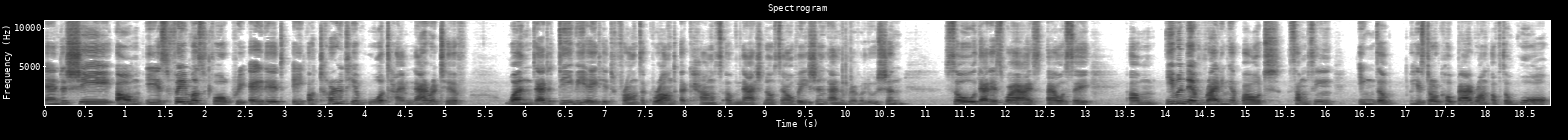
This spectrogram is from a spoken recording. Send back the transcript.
And she um, is famous for created an alternative wartime narrative, one that deviated from the ground accounts of national salvation and revolution. So that is why I, I will say, um, even if writing about something in the historical background of the war,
